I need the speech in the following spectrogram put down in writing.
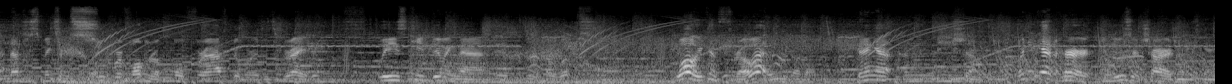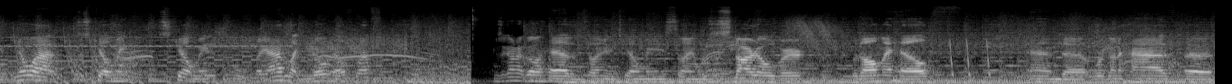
and that just makes him super vulnerable for afterwards. It's great. Please keep doing that. Oh, whoops. Whoa, you can throw it? Dang it. When you get hurt, you lose your charge in this game. You know what? Just kill me. Just kill me. Like, I have, like, no health left. I'm just gonna go ahead and tell him to kill me, so I will just start over with all my health. And uh, we're gonna have a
